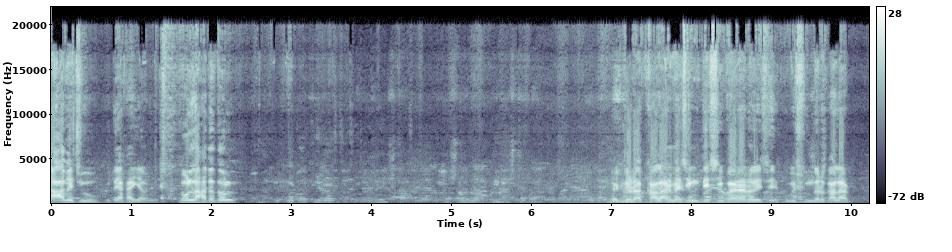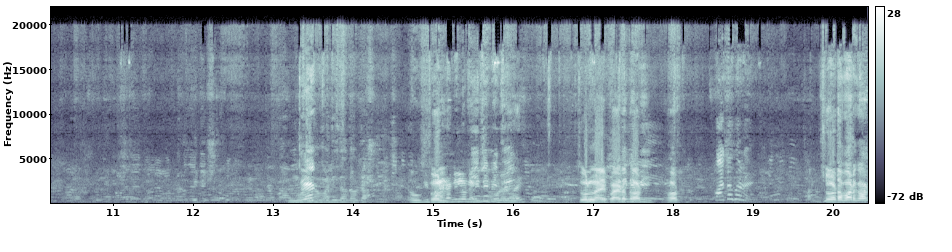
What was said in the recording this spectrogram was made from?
না বেচু, দেখাই যাবে না। হাতে তোল একজোড়া কালার ম্যাচিং দেশি পায়রা রয়েছে, খুবই সুন্দর কালার না, এই পায়রা ধর ধর। জোড়াটা বার কর।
